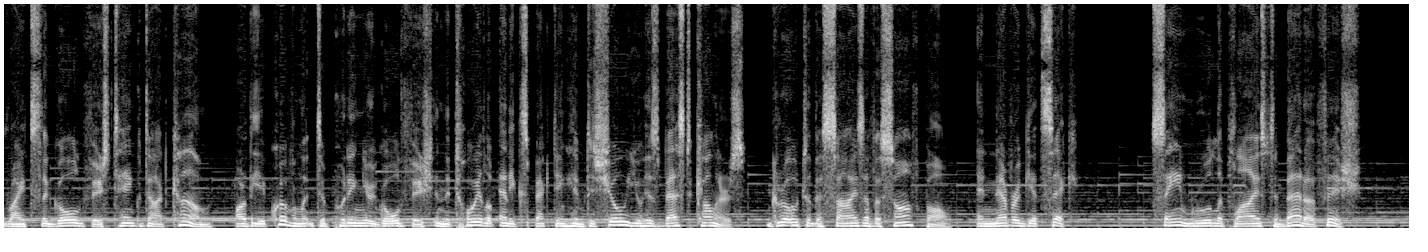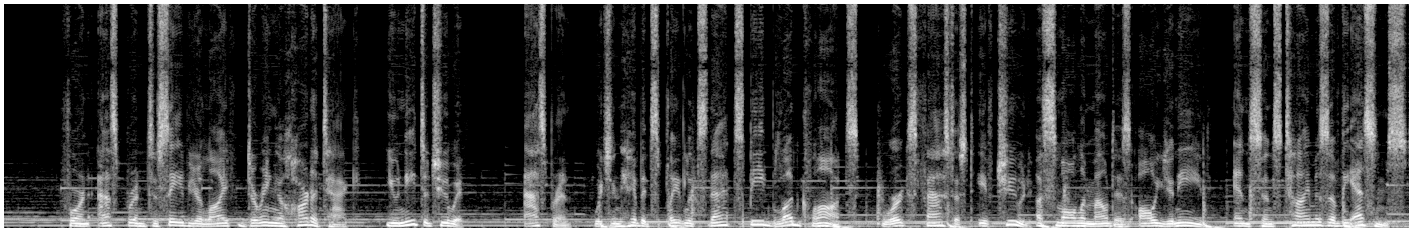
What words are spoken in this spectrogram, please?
writes the goldfishtank.com, are the equivalent to putting your goldfish in the toilet and expecting him to show you his best colors, grow to the size of a softball, and never get sick. Same rule applies to betta fish. For an aspirin to save your life during a heart attack, you need to chew it. Aspirin, which inhibits platelets that speed blood clots, works fastest if chewed. A small amount is all you need, and since time is of the essence,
